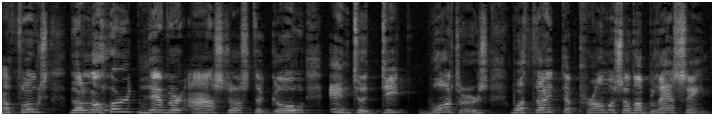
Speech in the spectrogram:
And folks, the Lord never asked us to go into deep waters without the promise of a blessing.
